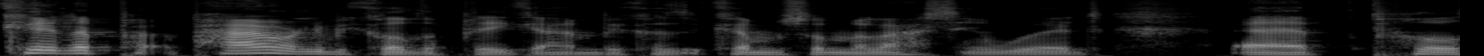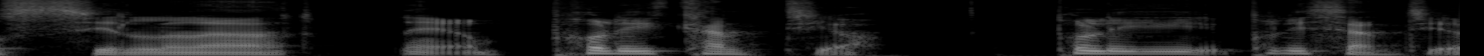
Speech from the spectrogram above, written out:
could ap- apparently be called the Plygain because it comes from the Latin word uh, you know, pullicantio, puli pullicantio,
